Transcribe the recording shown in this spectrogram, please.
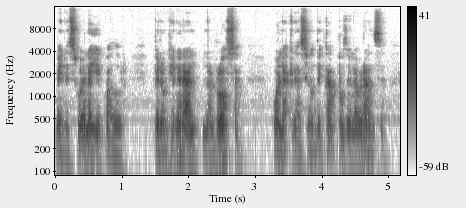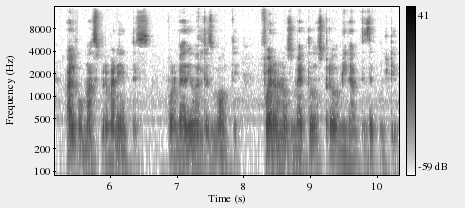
Venezuela y Ecuador, pero en general la rosa o la creación de campos de labranza algo más permanentes, por medio del desmonte, fueron los métodos predominantes de cultivo.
